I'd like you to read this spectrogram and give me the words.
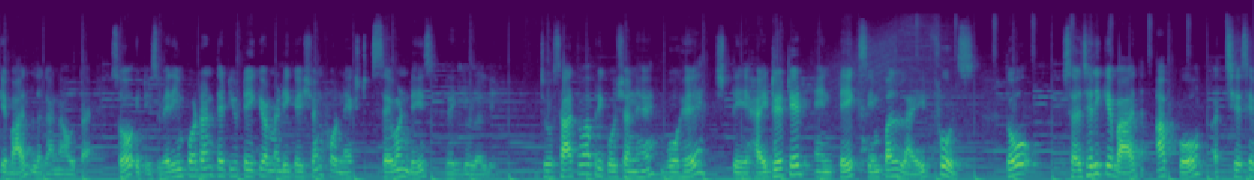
के बाद लगाना होता है। So it is very important that you take your medication for next seven days regularly जो सातवां प्रिकॉशन है, वो है stay hydrated and take simple light foods तो सर्जरी के बाद आपको अच्छे से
